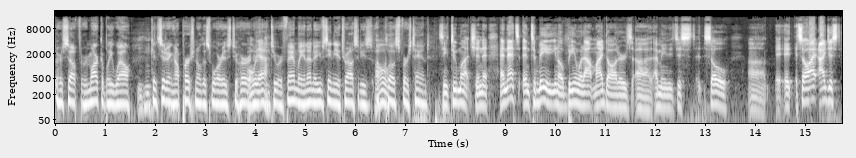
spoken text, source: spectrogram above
herself remarkably well, considering how personal this war is to her Mm-hmm. Oh, and, yeah. and to her family. And I know you've seen the atrocities up Oh. close firsthand. seen too much and that- and that's and to me you know being without my daughters uh, i mean it's just so uh, it, it, so I, I just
